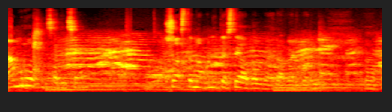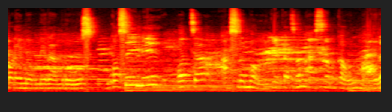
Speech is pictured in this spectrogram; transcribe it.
राम्रो शिक्षा दिन्छ स्वास्थ्यमा पनि त्यस्तै अबल भएर अगाडि बढ्नु पढाइमा पनि राम्रो होस्। कसैले बच्चा आश्रममा हुर्केका छन् आश्रमका हुन् भनेर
